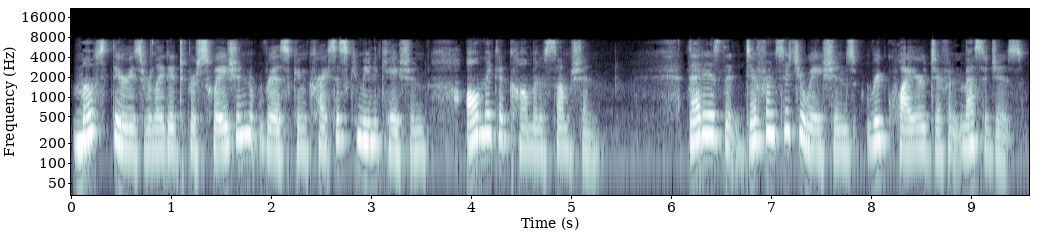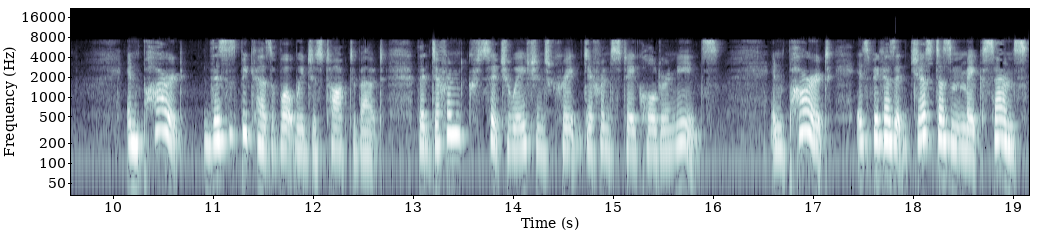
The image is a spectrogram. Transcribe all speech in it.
Most theories related to persuasion, risk, and crisis communication all make a common assumption. That is that different situations require different messages. In part, this is because of what we just talked about, that different situations create different stakeholder needs. In part, it's because it just doesn't make sense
